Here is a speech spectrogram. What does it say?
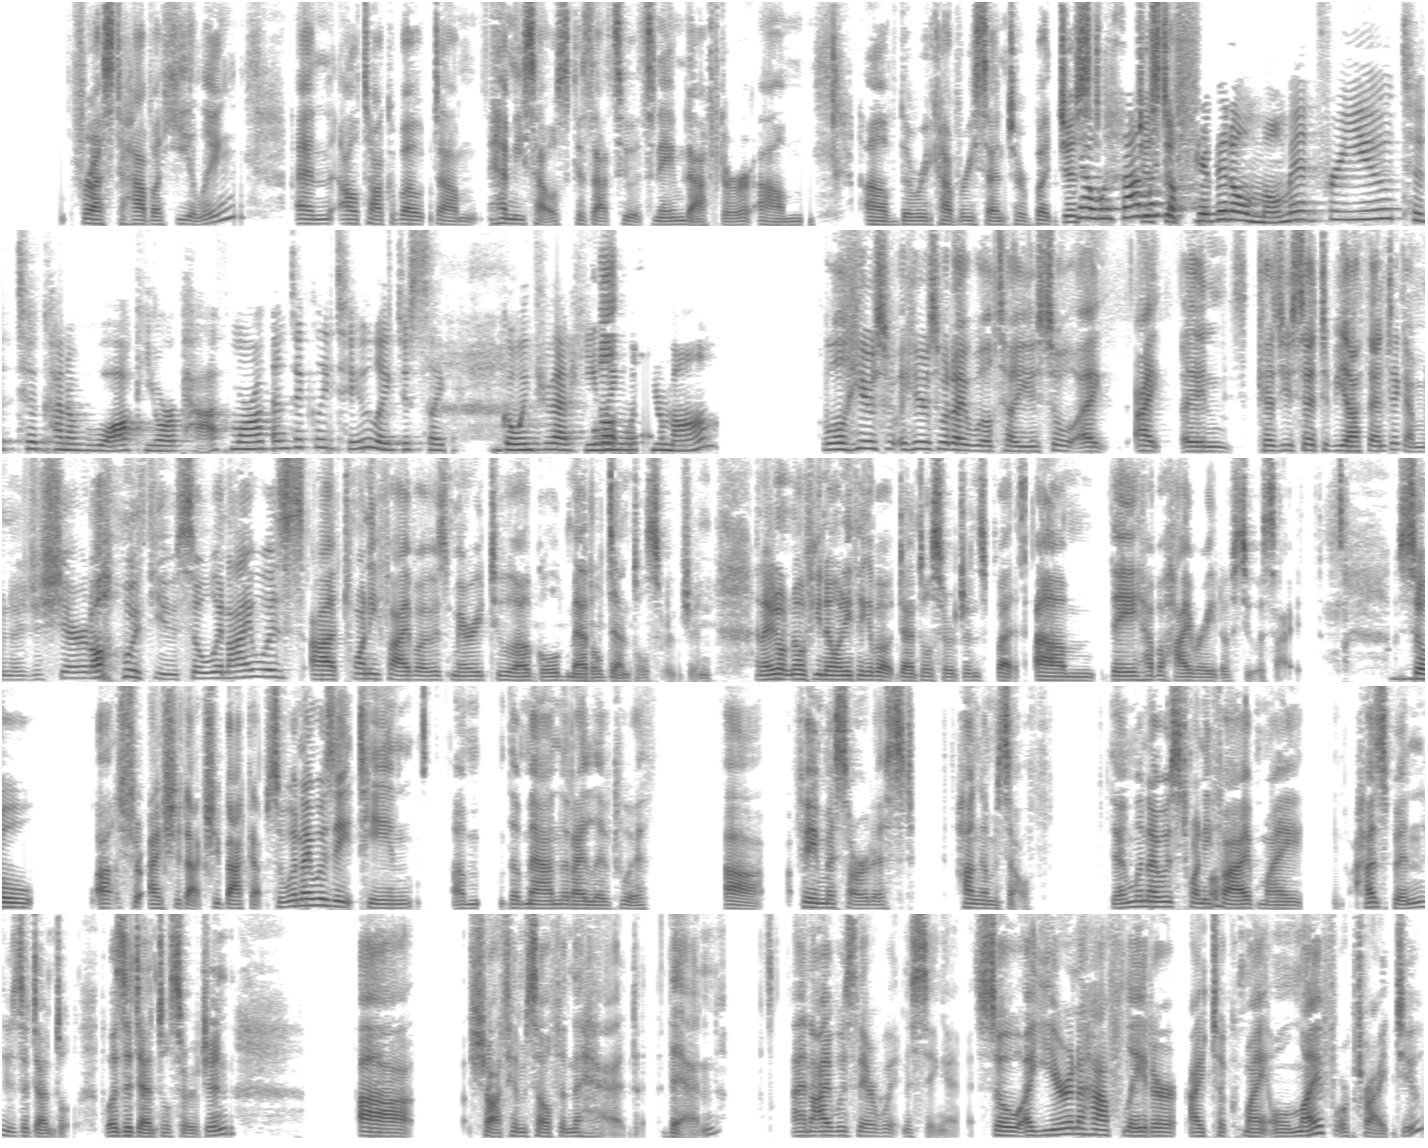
for us to have a healing and i'll talk about um hemi's house because that's who it's named after um of the recovery center but just yeah, was that just like a a pivotal moment for you to to kind of walk your path more authentically too? Like just like going through that well healing with your mom? Well, here's here's what I will tell you. So I I and because you said to be authentic, I'm going to just share it all with you. So when I was uh, 25, I was married to a gold medal dental surgeon, and I don't know if you know anything about dental surgeons, but um, they have a high rate of suicide. Mm-hmm. So uh, sure, I should actually back up. So when I was 18, um, the man that I lived with, uh, famous artist, hung himself. Then when I was 25, oh. my husband, who's a dental was a dental surgeon, uh, shot himself in the head then, and I was there witnessing it. So a year and a half later, I took my own life or tried to.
